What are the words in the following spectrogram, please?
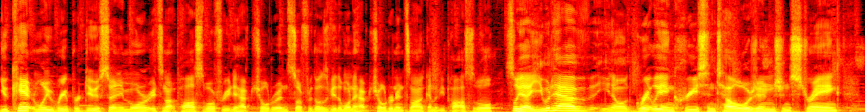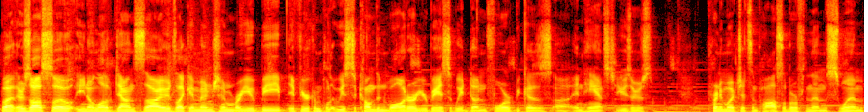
you can't really reproduce anymore. It's not possible for you to have children. So for those of you that want to have children, it's not going to be possible. So yeah, you would have, you know, greatly increased intelligence and strength, but there's also, you know, a lot of downsides, like I mentioned, where you'd be, if you're completely succumbed in water, you're basically done for because uh, enhanced users pretty much it's impossible for them to swim.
